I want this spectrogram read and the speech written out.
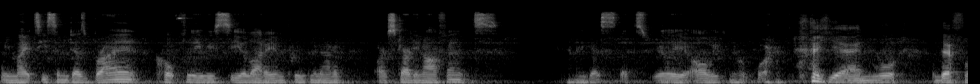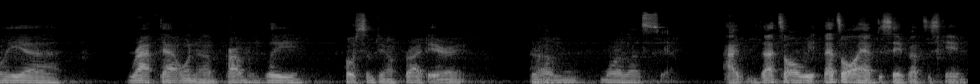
we might see some Dez Bryant. Hopefully, we see a lot of improvement out of our starting offense. And I guess that's really all we can hope for. yeah, and we'll definitely uh, wrap that one up. Probably post something on Friday, right? Um, more or less, yeah. I that's all we that's all I have to say about this game.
